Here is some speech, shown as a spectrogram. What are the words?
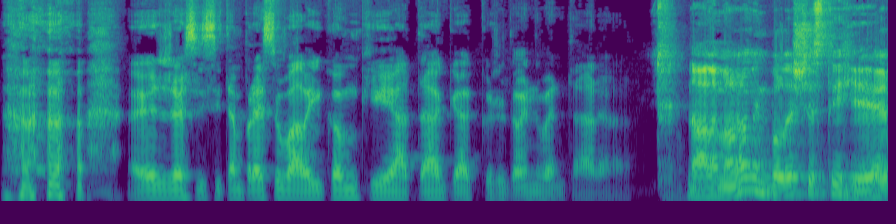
že si si tam presúval ikonky a tak, akože do inventára. No ale Morrowind bol ešte z tých hier,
